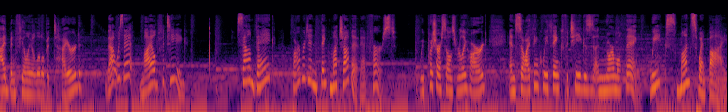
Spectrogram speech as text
I'd been feeling a little bit tired. That was it mild fatigue. Sound vague? Barbara didn't think much of it at first. We push ourselves really hard, and so I think we think fatigue is a normal thing. Weeks, months went by,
